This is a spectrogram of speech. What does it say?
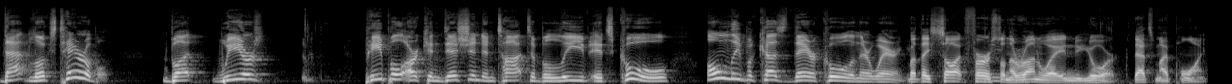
that looks terrible. But we are people are conditioned and taught to believe it's cool only because they're cool and they're wearing it. But they saw it first on the runway in New York. That's my point.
